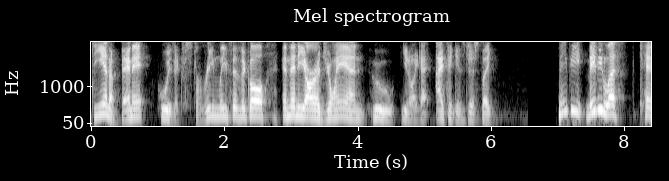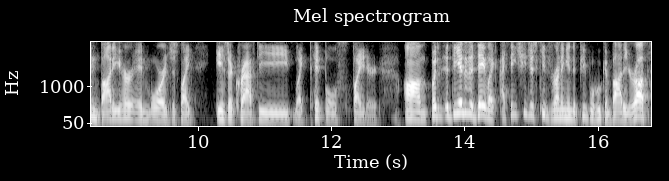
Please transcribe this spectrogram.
Deanna Bennett, who is extremely physical, and then Ilara Joanne, who you know, like I, I think is just like maybe maybe less can body her and more just like is a crafty like pit bull fighter. Um, but at the end of the day, like I think she just keeps running into people who can body her up.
